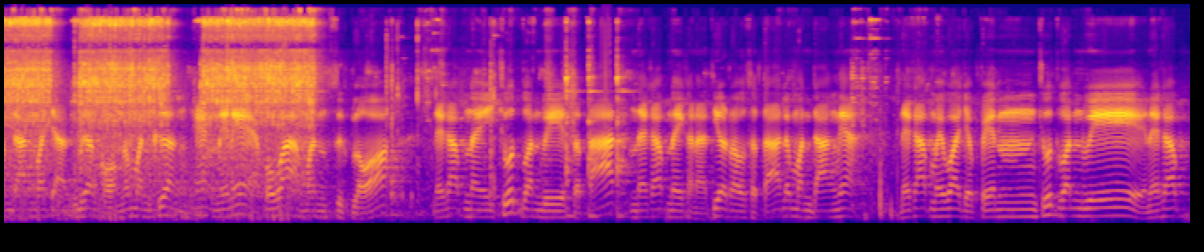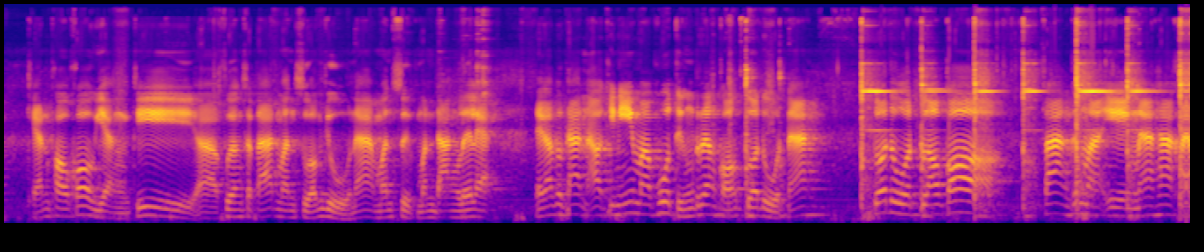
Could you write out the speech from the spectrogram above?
มันดังมาจากเรื่องของน้ำมันเครื่องแห้งแน่ๆเพราะว่ามันสึกหรอนะครับในชุดวันเวสตาร์ทนะครับในขณะที่เราสตาร์ทแล้วมันดังเนี่ยนะครับไม่ว่าจะเป็นชุดวันเวนะครับแขนพาข้อเหวี่ยงที่เฟืองสตาร์ทมันสวมอยู่นะมันสึกมันดังเลยแหละนะครับทุกท่านเอาทีนี้มาพูดถึงเรื่องของตัวดูดนะ ตัวดูดเราก็ สร้างขึ้นมาเองนะ ถ้าใคร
